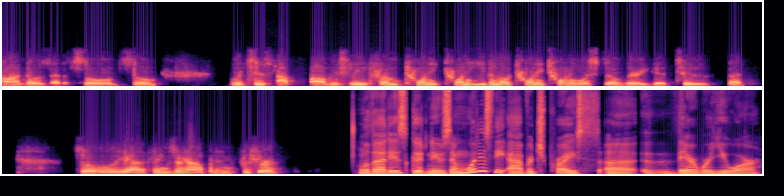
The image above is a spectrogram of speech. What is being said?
condos that have sold. So which is up obviously from 2020, even though 2020 was still very good too. But so yeah, things are happening for sure. Well, that is good news. And what is the average price uh, there where you are?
